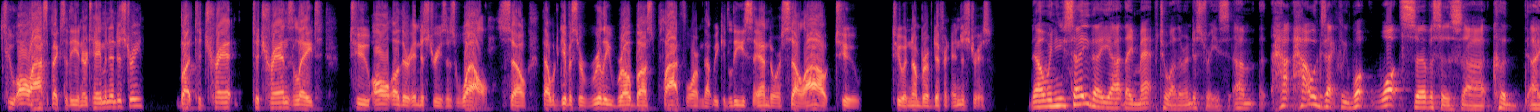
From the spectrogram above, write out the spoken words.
to all aspects of the entertainment industry, but to tra- to translate to all other industries as well. So that would give us a really robust platform that we could lease and or sell out to to a number of different industries. Now, when you say they uh, they map to other industries, um, how, how, exactly what what services uh, could are,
